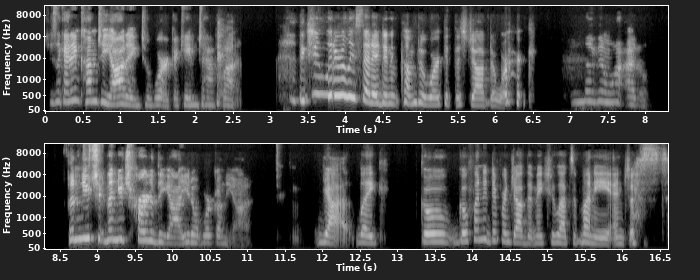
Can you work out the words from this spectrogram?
she's like, I didn't come to yachting to work. I came to have fun. Like she literally said I didn't come to work at this job to work. I'm like, then what? I don't. Then you ch- then you chartered the yacht. You don't work on the yacht. Yeah, like go go find a different job that makes you lots of money and just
